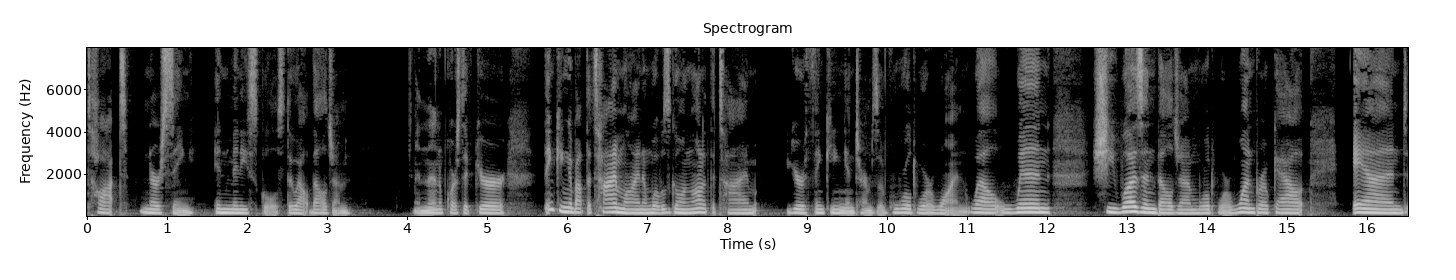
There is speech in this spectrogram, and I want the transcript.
taught nursing in many schools throughout Belgium. And then, of course, if you're thinking about the timeline and what was going on at the time, you're thinking in terms of World War One. Well, when she was in Belgium, World War One broke out, and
